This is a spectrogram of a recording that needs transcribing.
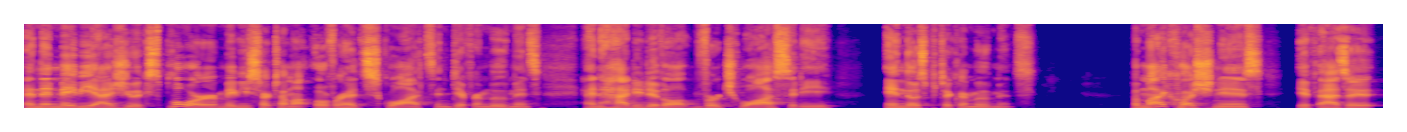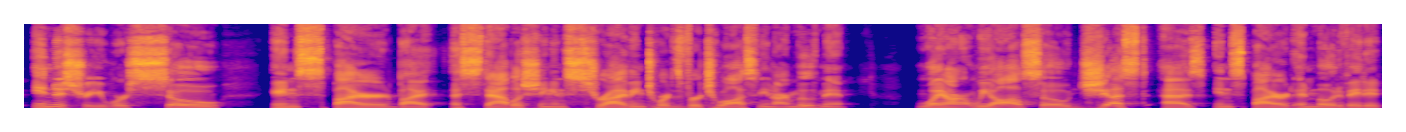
And then maybe as you explore, maybe you start talking about overhead squats and different movements and how do you develop virtuosity in those particular movements. But my question is if as an industry we're so inspired by establishing and striving towards virtuosity in our movement, why aren't we also just as inspired and motivated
